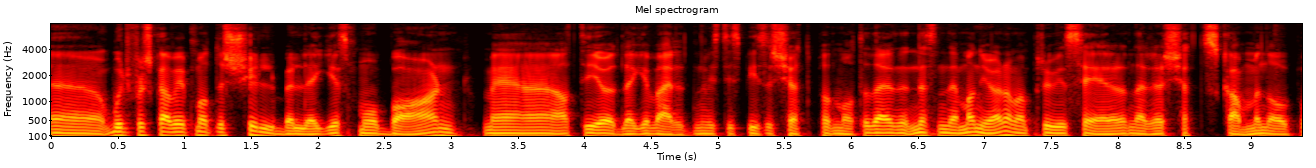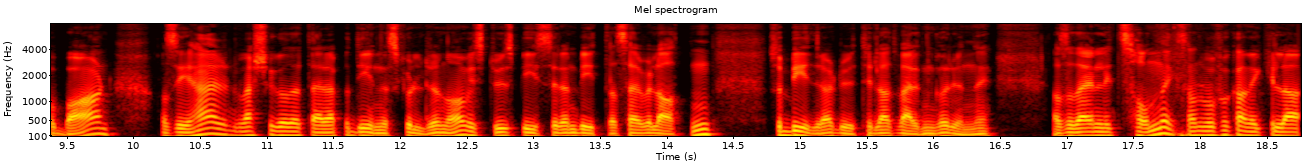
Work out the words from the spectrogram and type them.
eh, Hvorfor skal vi på en måte skyldbelegge små barn med at de ødelegger verden hvis de spiser kjøtt? på en måte? Det er nesten det man gjør da man projiserer den der kjøttskammen over på barn og sier her, vær så god, dette er på dine skuldre nå. Hvis du spiser en bit av servelaten, så bidrar du til at verden går under. Altså Det er litt sånn, ikke sant? Hvorfor kan vi ikke la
